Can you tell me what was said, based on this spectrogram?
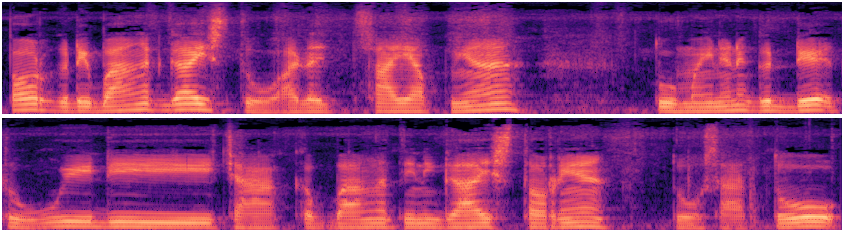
Thor gede banget guys. Tuh ada sayapnya. Tuh mainannya gede tuh. Widih cakep banget ini guys Thornya tuh satu.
